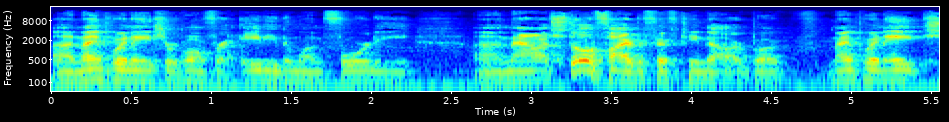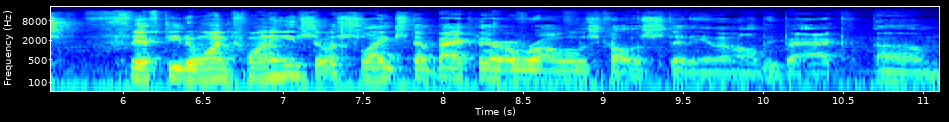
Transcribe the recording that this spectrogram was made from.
Uh, 9.8s were going for 80 to 140. Uh, now it's still a five to fifteen dollar book. 9.8s 50 to 120, so a slight step back there. Overall, we'll just call it steady, and then I'll be back. Um,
